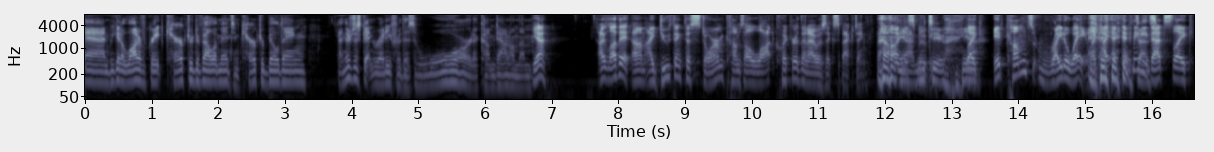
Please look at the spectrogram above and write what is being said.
And we get a lot of great character development and character building. And they're just getting ready for this war to come down on them. Yeah. I love it. Um, I do think the storm comes a lot quicker than I was expecting. Oh, yeah, me too. Yeah. Like it comes right away. Like I, I think maybe that's like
